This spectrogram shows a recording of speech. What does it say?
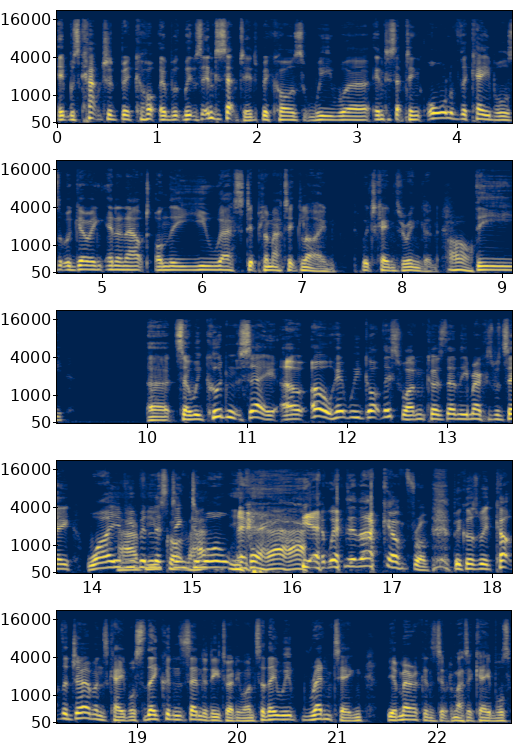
it was captured because it was- intercepted because we were intercepting all of the cables that were going in and out on the U.S. diplomatic line, which came through England. Oh. The Uh, so we couldn't say, oh, oh, here we got this one, because then the Americans would say, why have, Have you been you listening to all? Yeah. yeah, where did that come from? Because we'd cut the Germans' cable, so they couldn't send any to anyone. So they were renting the Americans' diplomatic cables,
